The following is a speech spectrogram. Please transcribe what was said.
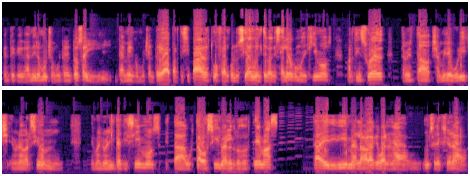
gente que admiro mucho, muy talentosa y, y también con mucha entrega participaron. Estuvo Franco Luciani, el tema que salió, como dijimos, Martín Sued, también está Yamile Burich en una versión de Manuelita que hicimos, está Gustavo Silva en otros dos temas, está Eddie Dimmer, la verdad que bueno, nada, un, un seleccionado,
